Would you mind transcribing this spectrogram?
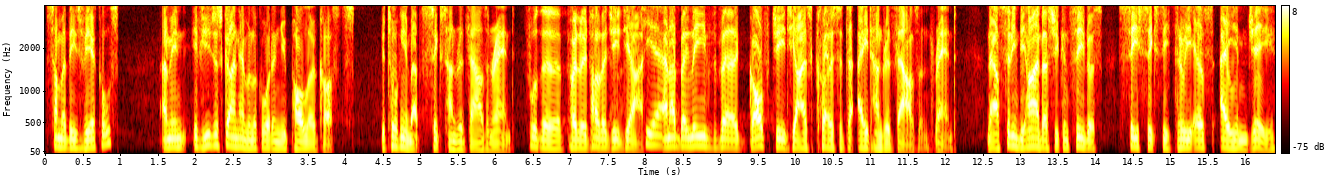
some of these vehicles? I mean, if you just go and have a look at what a new Polo costs, you're talking about 600,000 Rand. For the Polo, Polo GTI. Yeah. And I believe the Golf GTI is closer to 800,000 Rand. Now, sitting behind us, you can see this C63S AMG.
